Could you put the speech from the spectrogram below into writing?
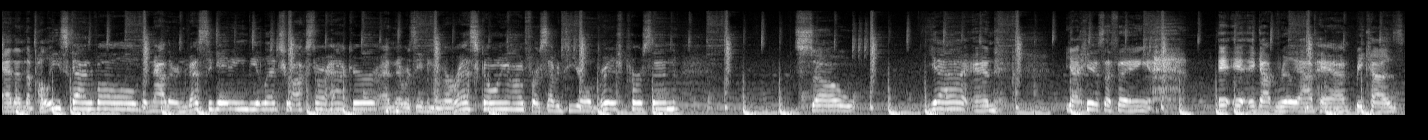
And then the police got involved, and now they're investigating the alleged Rockstar hacker. And there was even an arrest going on for a 17 year old British person. So, yeah, and yeah, here's the thing it, it, it got really out of hand because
